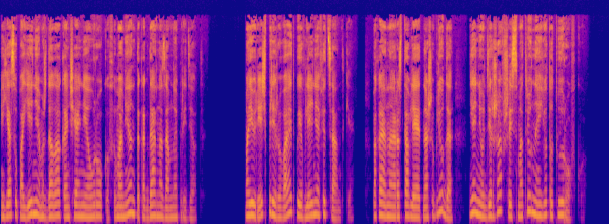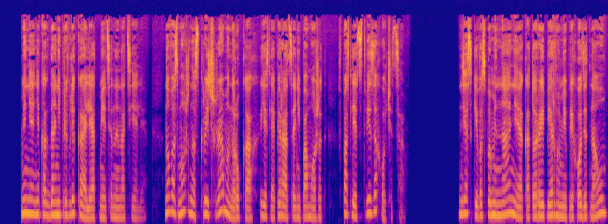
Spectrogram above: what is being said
Я с упоением ждала окончания уроков и момента, когда она за мной придет. Мою речь прерывает появление официантки. Пока она расставляет наши блюда, я, не удержавшись, смотрю на ее татуировку. Меня никогда не привлекали отметины на теле. Но, возможно, скрыть шрамы на руках, если операция не поможет, впоследствии захочется. Детские воспоминания, которые первыми приходят на ум,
